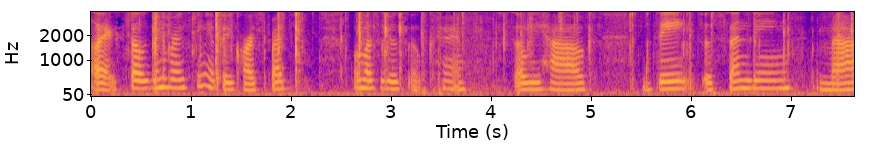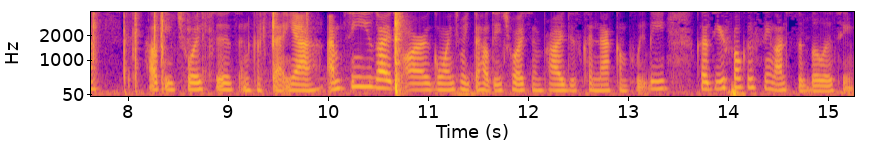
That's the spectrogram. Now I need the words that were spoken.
All right so universe give me a three card spread. What messages? Okay. So we have date ascending mass healthy choices and consent yeah i'm seeing you guys are going to make the healthy choice and probably disconnect completely because you're focusing on stability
